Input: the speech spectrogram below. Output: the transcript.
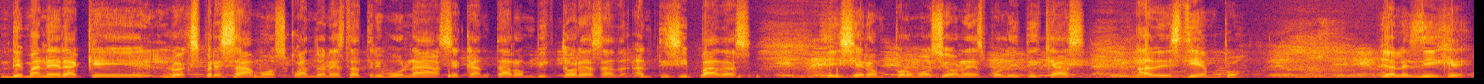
De manera que lo expresamos cuando en esta tribuna se cantaron victorias anticipadas e hicieron promociones políticas a destiempo. Ya les dije,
